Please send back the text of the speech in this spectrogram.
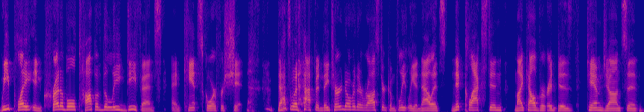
we play incredible top of the league defense and can't score for shit. That's what happened. They turned over their roster completely and now it's Nick Claxton, Mikal Bridges, Cam Johnson,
